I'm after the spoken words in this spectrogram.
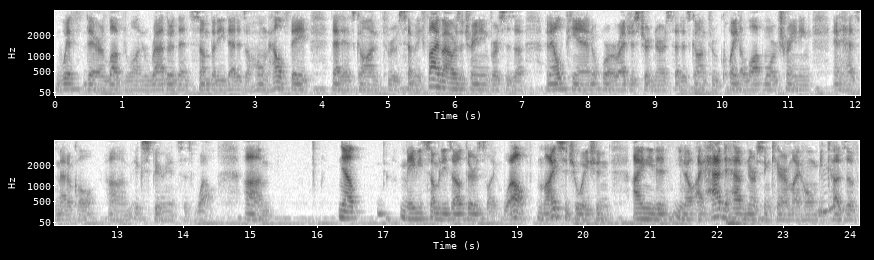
with their loved one rather than somebody that is a home health aide that has gone through 75 hours of training versus a, an LPN or a registered nurse that has gone through quite a lot more training and has medical um, experience as well. Um, now, maybe somebody's out there is like, well, my situation, I needed, you know, I had to have nursing care in my home Mm-hmm. because of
